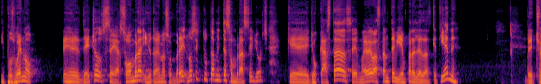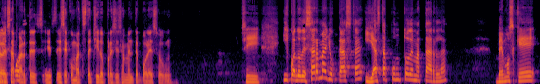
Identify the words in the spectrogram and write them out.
Y pues bueno, eh, de hecho se asombra y yo también me asombré. No sé si tú también te asombraste, George, que Yocasta se mueve bastante bien para la edad que tiene. De hecho, esa parte, ese combate está chido precisamente por eso. Sí, y cuando desarma a Yocasta y ya está a punto de matarla, vemos que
